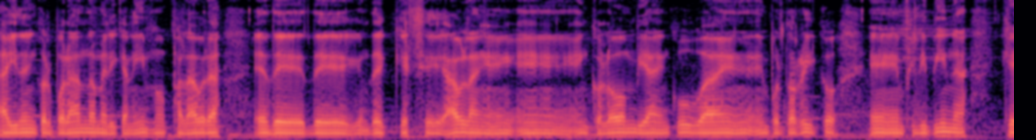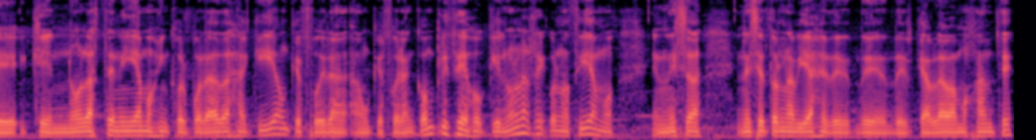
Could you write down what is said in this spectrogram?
ha ido incorporando americanismos, palabras eh, de, que se hablan en, Colombia, en Cuba, en, Puerto Rico, en Filipinas. Que, no las teníamos incorporadas aquí, aunque, fuera, aunque fueran cómplices o que no las reconocíamos en, esa, en ese tornaviaje del que hablábamos antes,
